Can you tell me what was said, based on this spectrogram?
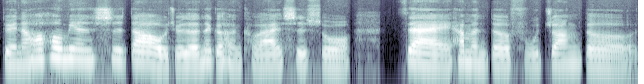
对，然后后面是到我觉得那个很可爱，是说在他们的服装的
